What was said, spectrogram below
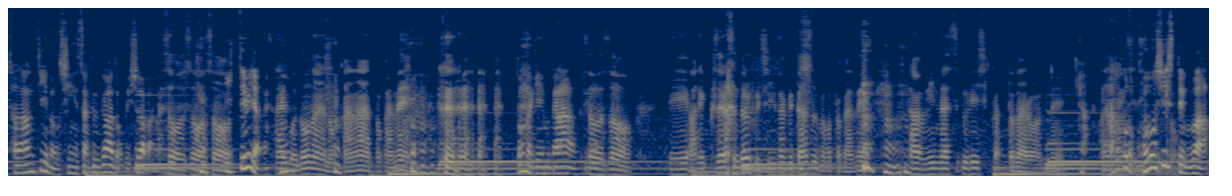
タランティーノの新作ガードと一緒だからね。そうそうそう言。ってみたね。最後どうなるのかなとかね。どんなゲームかなって。そうそう。えー、アレックス・ランドルフ新作出すの？とかね。うん多分みんな嬉しかっただろうね。あなるほど、このシステムは、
